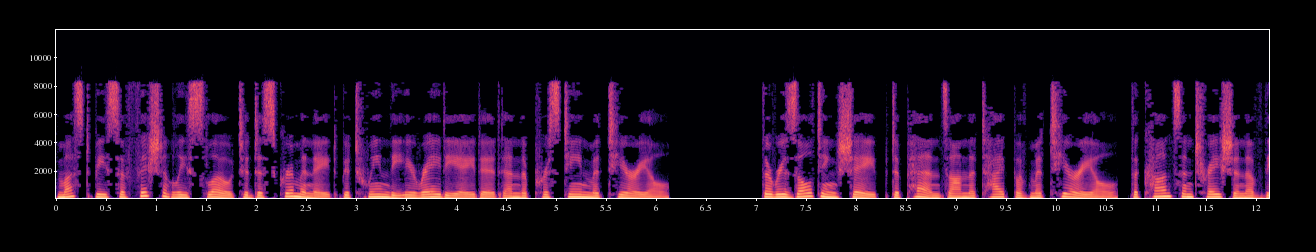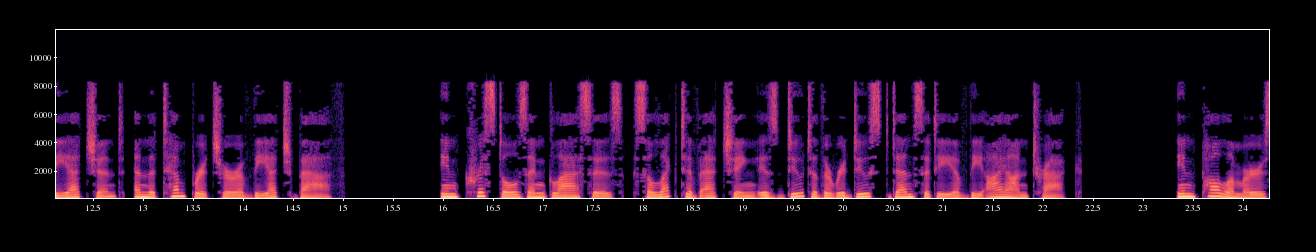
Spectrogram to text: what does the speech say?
must be sufficiently slow to discriminate between the irradiated and the pristine material. The resulting shape depends on the type of material, the concentration of the etchant, and the temperature of the etch bath. In crystals and glasses, selective etching is due to the reduced density of the ion track. In polymers,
